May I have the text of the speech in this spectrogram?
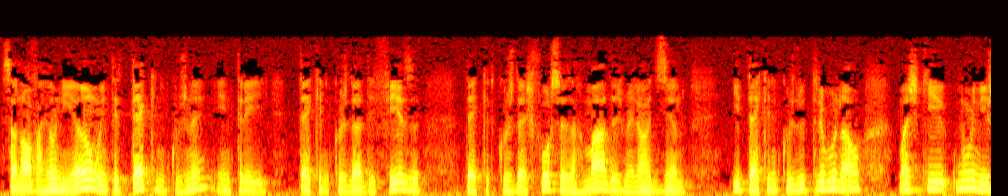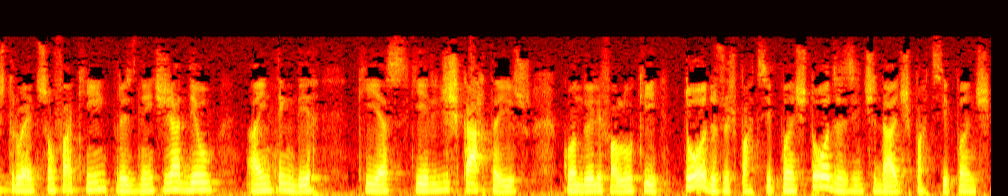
essa nova reunião entre técnicos, né? entre técnicos da defesa, técnicos das Forças Armadas, melhor dizendo, e técnicos do tribunal, mas que o ministro Edson Fachin, presidente, já deu a entender que, que ele descarta isso quando ele falou que todos os participantes, todas as entidades participantes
